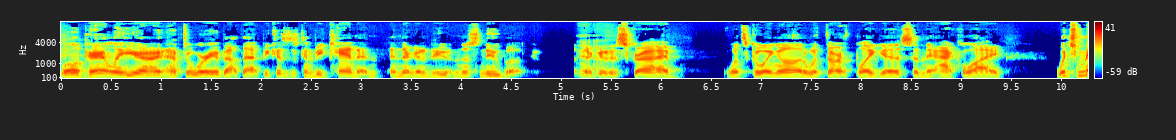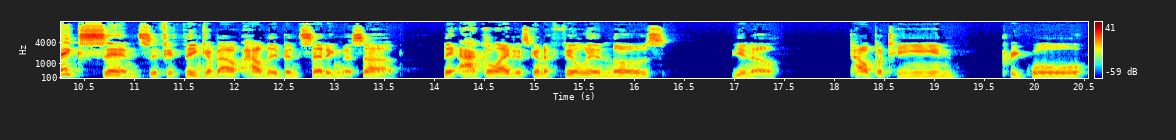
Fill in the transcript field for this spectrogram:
Well, apparently, you're not going to have to worry about that because it's going to be canon, and they're going to do it in this new book. And They're going to describe what's going on with Darth Plagueis and the acolyte, which makes sense if you think about how they've been setting this up. The acolyte is going to fill in those, you know, Palpatine prequel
